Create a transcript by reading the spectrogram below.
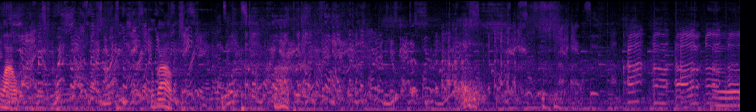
Wow. Wow. Uh, uh, uh,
